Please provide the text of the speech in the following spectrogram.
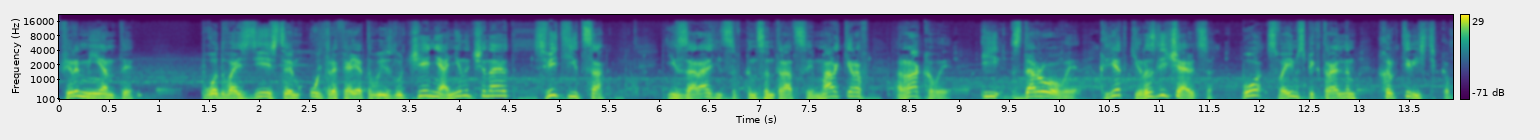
ферменты. Под воздействием ультрафиолетового излучения они начинают светиться. Из-за разницы в концентрации маркеров раковые и здоровые клетки различаются по своим спектральным характеристикам.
